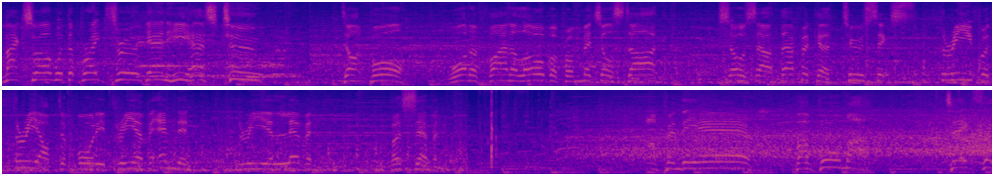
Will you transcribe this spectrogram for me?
Maxwell with the breakthrough again. He has two. Dot ball. What a final over from Mitchell Starc. So South Africa 2-6-3 for 3 after 43 have ended 3-11 for 7. Up in the air, Bavuma takes the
